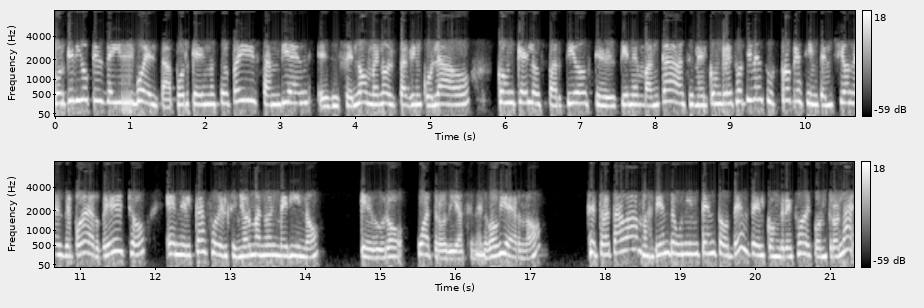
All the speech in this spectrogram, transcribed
¿por qué digo que es de ida y vuelta? Porque en nuestro país también el fenómeno está vinculado con que los partidos que tienen bancadas en el Congreso tienen sus propias intenciones de poder. De hecho, en el caso del señor Manuel Merino, que duró cuatro días en el gobierno, se trataba más bien de un intento desde el Congreso de controlar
